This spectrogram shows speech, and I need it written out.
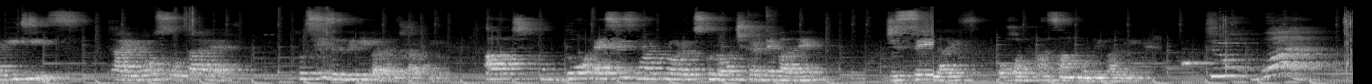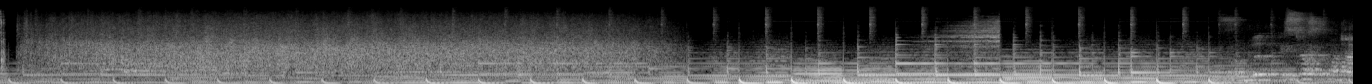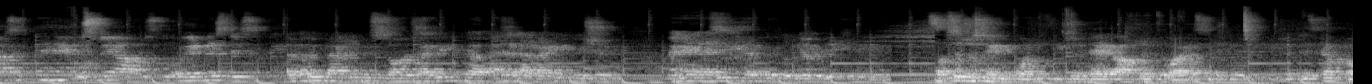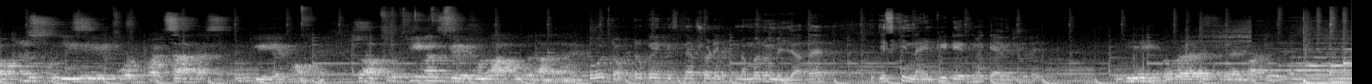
Diabetes diagnose होता है तो उसकी ज़िंदगी बदल जाती है। आज हम दो ऐसे स्मार्ट प्रोडक्ट्स को लॉन्च करने वाले हैं, जिससे लाइफ बहुत आसान होने वाली टू वन सकते हैं उसमें आप उसको अवेयरनेस दे सकते हैं। coming back to this launch, I think uh, as a diabetic patient, मैंने ऐसी चीज़ अब तक दुनिया में देखी नहीं है। सबसे जो एक इम्पोर्टेंट फीचर है after the virus connectivity feature इसका डॉक्टर्स को इजीली रिपोर्ट व्हाट्सएप कर सकते हो पीडीएफ फॉर्म में। जो अप टू थ्री मंथ्स की रिपोर्ट आपको बताता है। तो डॉक्टर को एक स्नैपशॉट एक नंबर में मिल जाता है इसकी 90 डेज़ में क्या एवरेज रही ये एक बड़ा बात है।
